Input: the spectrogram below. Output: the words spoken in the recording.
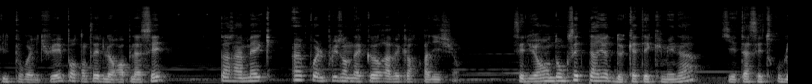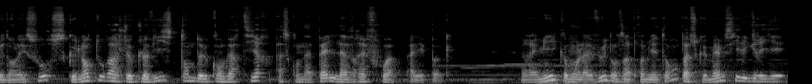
ils pourraient le tuer pour tenter de le remplacer par un mec un poil plus en accord avec leur tradition. C'est durant donc cette période de catéchuménat, qui est assez trouble dans les sources, que l'entourage de Clovis tente de le convertir à ce qu'on appelle la vraie foi à l'époque. Rémi, comme on l'a vu dans un premier temps, parce que même s'il est grillé,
